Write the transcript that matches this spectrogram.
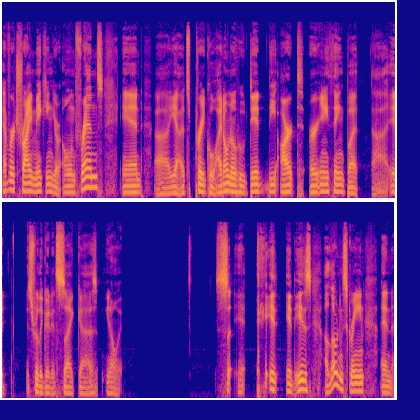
ever try making your own friends and uh, yeah it's pretty cool. I don't know who did the art or anything but uh, it it's really good. It's like uh, you know it, it it is a loading screen and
